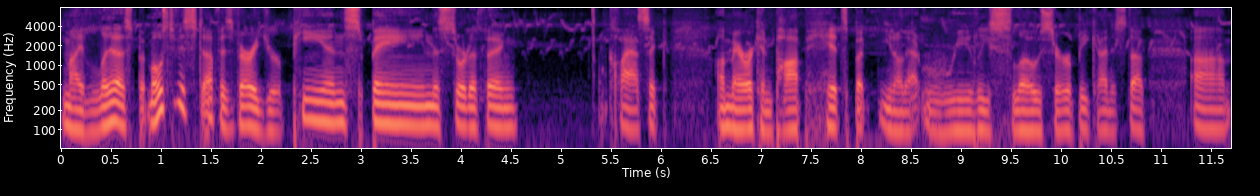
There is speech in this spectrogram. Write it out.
my list, but most of his stuff is very European, Spain, this sort of thing. Classic American pop hits, but you know that really slow, syrupy kind of stuff. Um,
